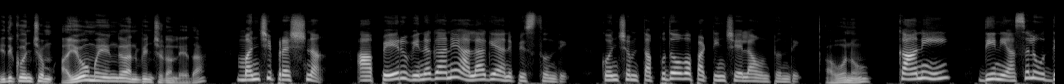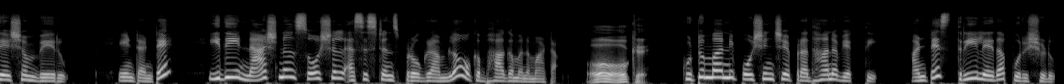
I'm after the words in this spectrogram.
ఇది కొంచెం అయోమయంగా అనిపించడం లేదా? మంచి ప్రశ్న. ఆ పేరు వినగానే అలాగే అనిపిస్తుంది. కొంచెం తప్పుదోవ పట్టించేలా ఉంటుంది. అవును. కానీ దీని అసలు ఉద్దేశం వేరు. ఏంటంటే ఇది నేషనల్ సోషల్ అసిస్టెన్స్ ప్రోగ్రాంలో ఒక భాగమనమాట. ఓ ఓకే. కుటుంబాన్ని పోషించే ప్రధాన వ్యక్తి అంటే స్త్రీ లేదా పురుషుడు.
